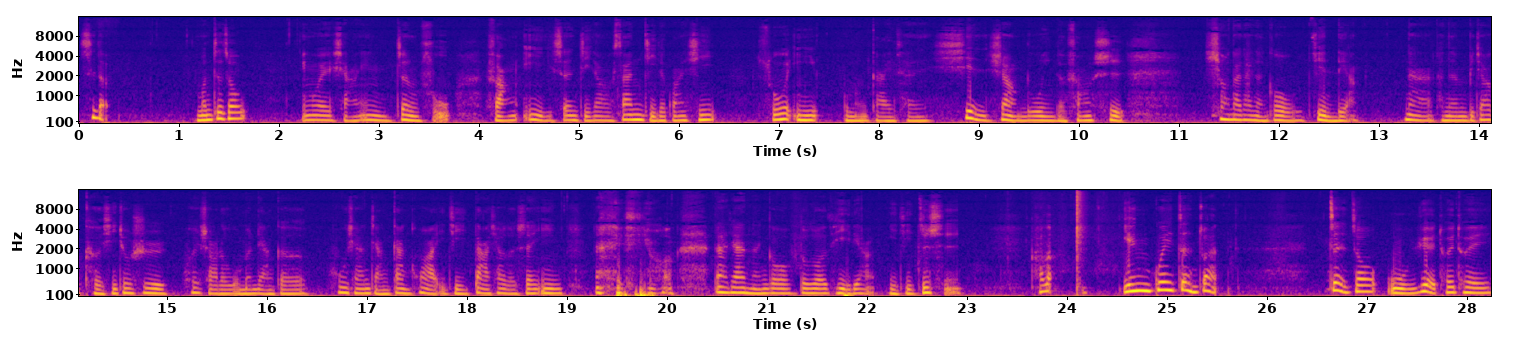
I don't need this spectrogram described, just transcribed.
是的，我们这周因为响应政府防疫升级到三级的关系，所以我们改成线上录音的方式，希望大家能够见谅。那可能比较可惜，就是会少了我们两个互相讲干话以及大笑的声音。那 希望大家能够多多体谅以及支持。好了，言归正传。这周五月推推，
